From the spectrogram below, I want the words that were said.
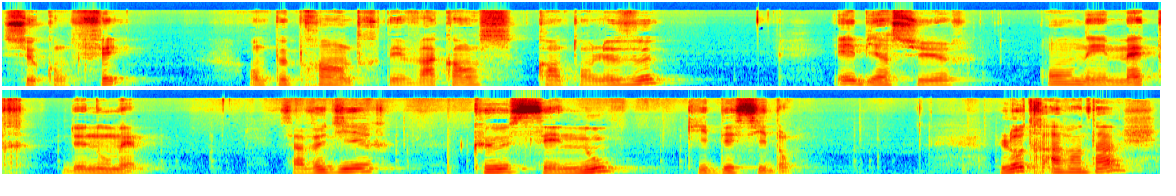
ce qu'on fait, on peut prendre des vacances quand on le veut, et bien sûr, on est maître de nous-mêmes. Ça veut dire que c'est nous décidons. L'autre avantage,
